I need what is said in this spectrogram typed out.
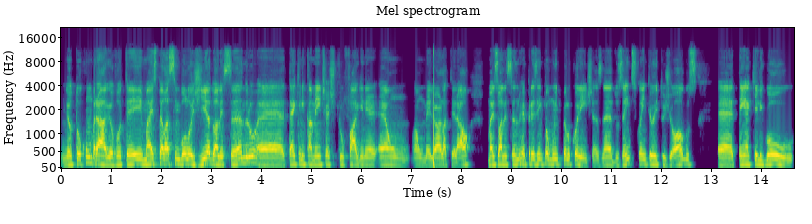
Eu tô com o Braga, eu votei mais pela simbologia do Alessandro. É, tecnicamente, acho que o Fagner é um, é um melhor lateral, mas o Alessandro representou muito pelo Corinthians, né? 258 jogos, é, tem aquele gol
